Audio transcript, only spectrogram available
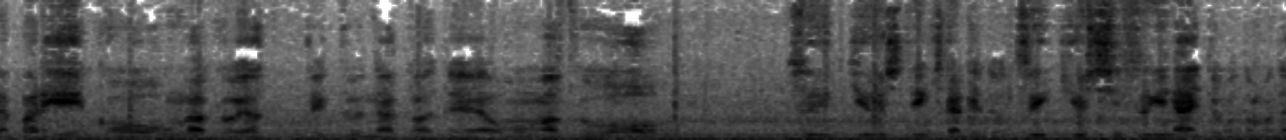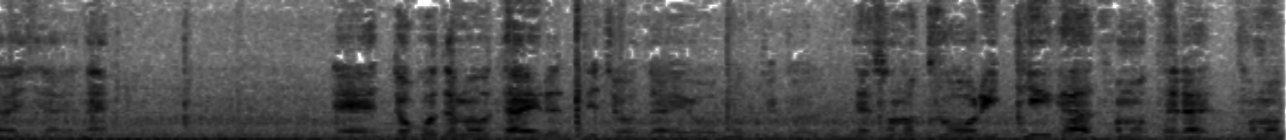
やっぱりこう音楽をやっていく中で音楽を追求してきたけど追求しすぎないってことも大事だよね。でどこでも歌えるって状態を持っていくでそのクオリティが保てら保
